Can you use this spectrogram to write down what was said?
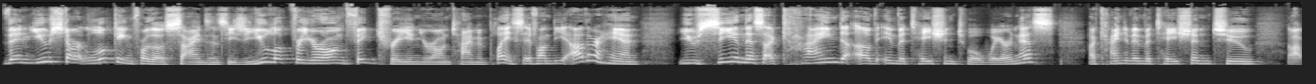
then you start looking for those signs and seasons. You look for your own fig tree in your own time and place. If on the other hand, you see in this a kind of invitation to awareness, a kind of invitation to uh,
